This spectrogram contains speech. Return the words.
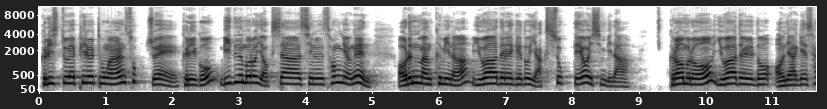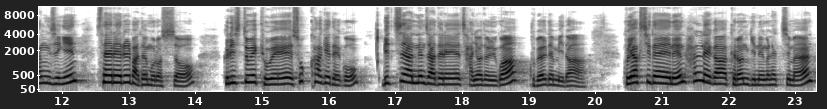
그리스도의 피를 통한 속죄 그리고 믿음으로 역사하시는 성령은 어른만큼이나 유아들에게도 약속되어 있습니다. 그러므로 유아들도 언약의 상징인 세례를 받음으로써 그리스도의 교회에 속하게 되고 믿지 않는 자들의 자녀들과 구별됩니다. 구약 시대에는 할례가 그런 기능을 했지만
